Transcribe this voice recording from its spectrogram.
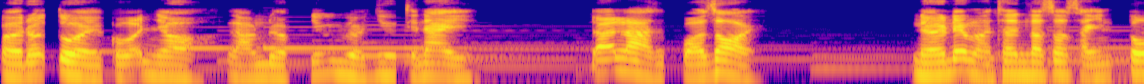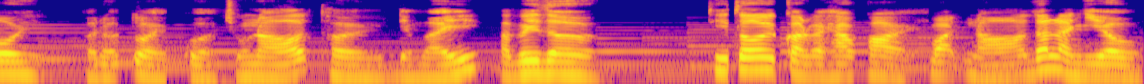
ở độ tuổi của bọn nhỏ làm được những việc như thế này đã là quá giỏi. Nếu đem bản thân ra so sánh tôi ở độ tuổi của chúng nó thời điểm ấy và bây giờ thì tôi còn phải học hỏi bọn nó rất là nhiều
